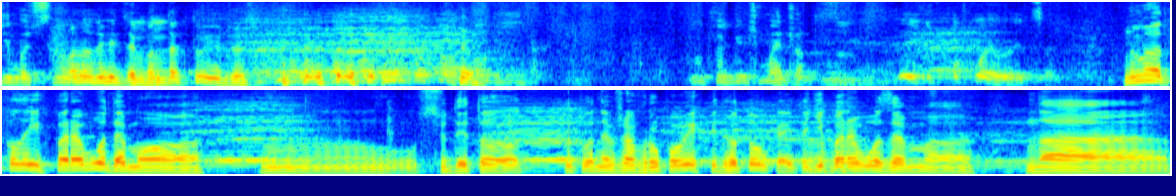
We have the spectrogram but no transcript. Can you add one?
кимось, ну, Воно дивіться, контактують же. ж. ну це більш-менш, от з- з- успокоюється. Ну, ми от коли їх переводимо м, сюди, то тут вони вже в групових підготовка, і тоді перевозимо е, на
